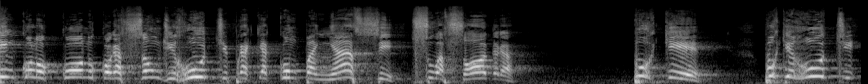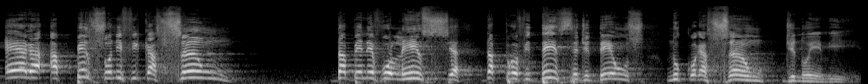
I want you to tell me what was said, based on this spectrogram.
quem colocou no coração de Ruth para que acompanhasse sua sogra. Por quê? Porque Ruth era a personificação da benevolência, da providência de Deus no coração de Noemi.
